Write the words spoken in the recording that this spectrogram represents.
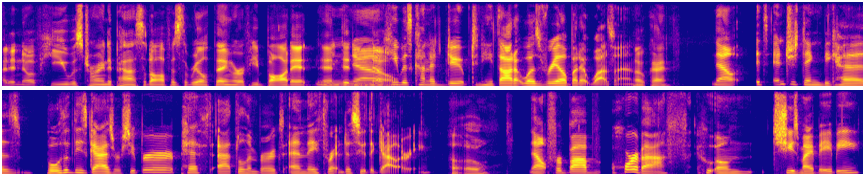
I didn't know if he was trying to pass it off as the real thing or if he bought it and didn't no, know. he was kind of duped and he thought it was real, but it wasn't. Okay. Now, it's interesting because both of these guys were super pissed at the Lindbergs and they threatened to sue the gallery. Uh oh. Now, for Bob Horvath, who owned She's My Baby,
